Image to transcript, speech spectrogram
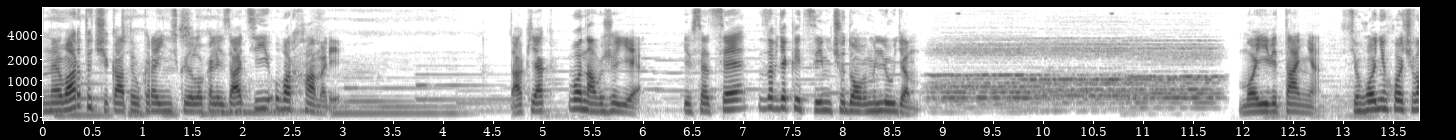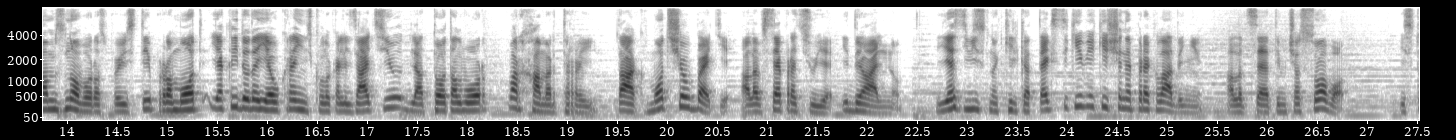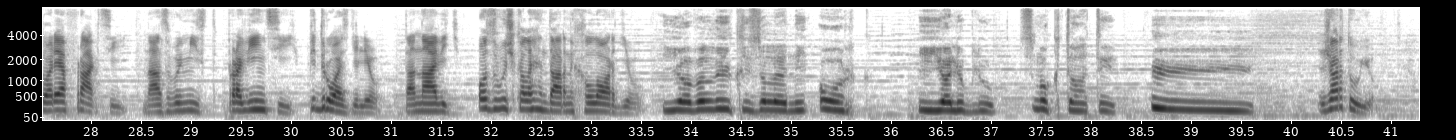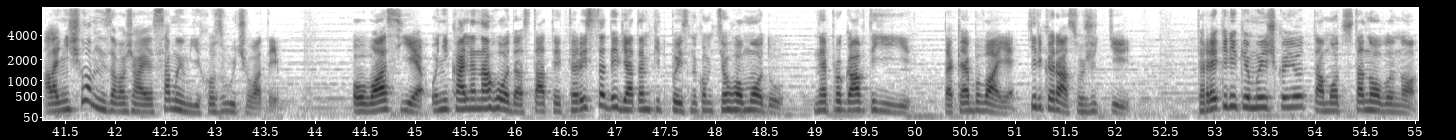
Не варто чекати української локалізації у Вархаммері, так як вона вже є. І все це завдяки цим чудовим людям. Мої вітання! Сьогодні хочу вам знову розповісти про мод, який додає українську локалізацію для Total War Warhammer 3. Так, мод ще в беті, але все працює ідеально. Є, звісно, кілька текстиків, які ще не перекладені, але це тимчасово. Історія фракцій, назви міст, провінцій, підрозділів та навіть озвучка легендарних лордів. Я великий зелений орк, і я люблю смоктати. Жартую, але нічого вам не заважає самим їх озвучувати. У вас є унікальна нагода стати 309-м підписником цього моду. Не прогавте її. Таке буває тільки раз у житті. Три кліки мишкою та мод встановлено.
